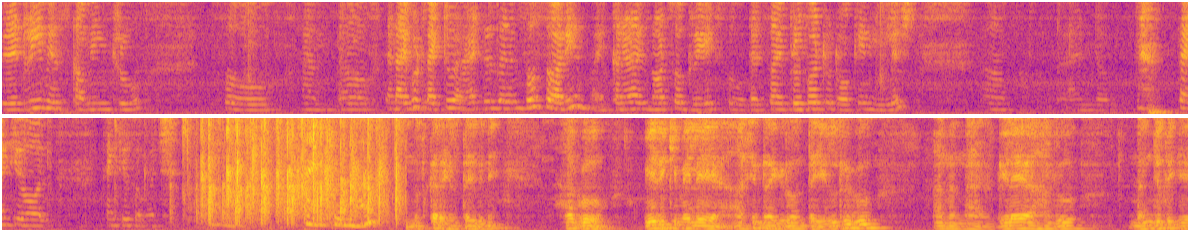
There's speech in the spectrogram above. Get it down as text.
their dream is coming true so um, uh, and i would like to add this that i'm so sorry my kannada is not so great so that's why i prefer to talk in english uh, and uh, thank you all thank you so much Thank you, namaskar ನಮಸ್ಕಾರ ಹೇಳ್ತಾ ಇದ್ದೀನಿ ಹಾಗೂ ವೇದಿಕೆ ಮೇಲೆ ಆಸೀನರಾಗಿರುವಂಥ ಎಲ್ರಿಗೂ ನನ್ನ ಗೆಳೆಯ ಹಾಗೂ ನನ್ನ ಜೊತೆಗೆ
